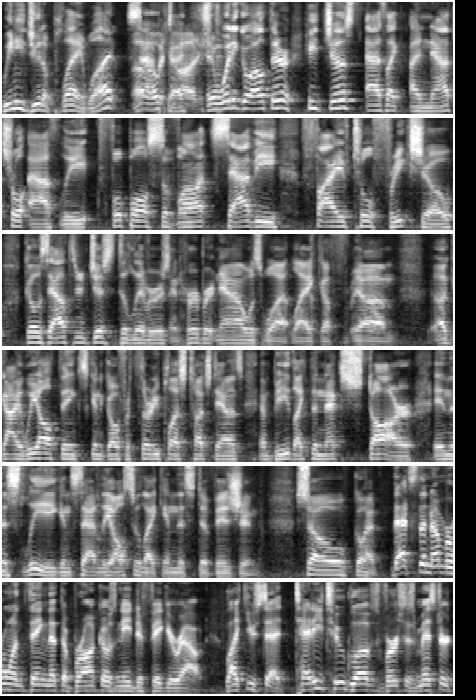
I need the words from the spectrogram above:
We need you to play. What? Sabotaged. And when he go out there, he just as like a natural athlete, football savant, savvy, five tool freak show goes out there and just delivers. And Herbert now is what like a um, a guy we all think is going to go for thirty plus touchdowns and be like the next star in this league, and sadly also like in this division. So go ahead. that's the number one thing that the Broncos need to figure out. Like you said, Teddy Two Gloves versus Mr.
